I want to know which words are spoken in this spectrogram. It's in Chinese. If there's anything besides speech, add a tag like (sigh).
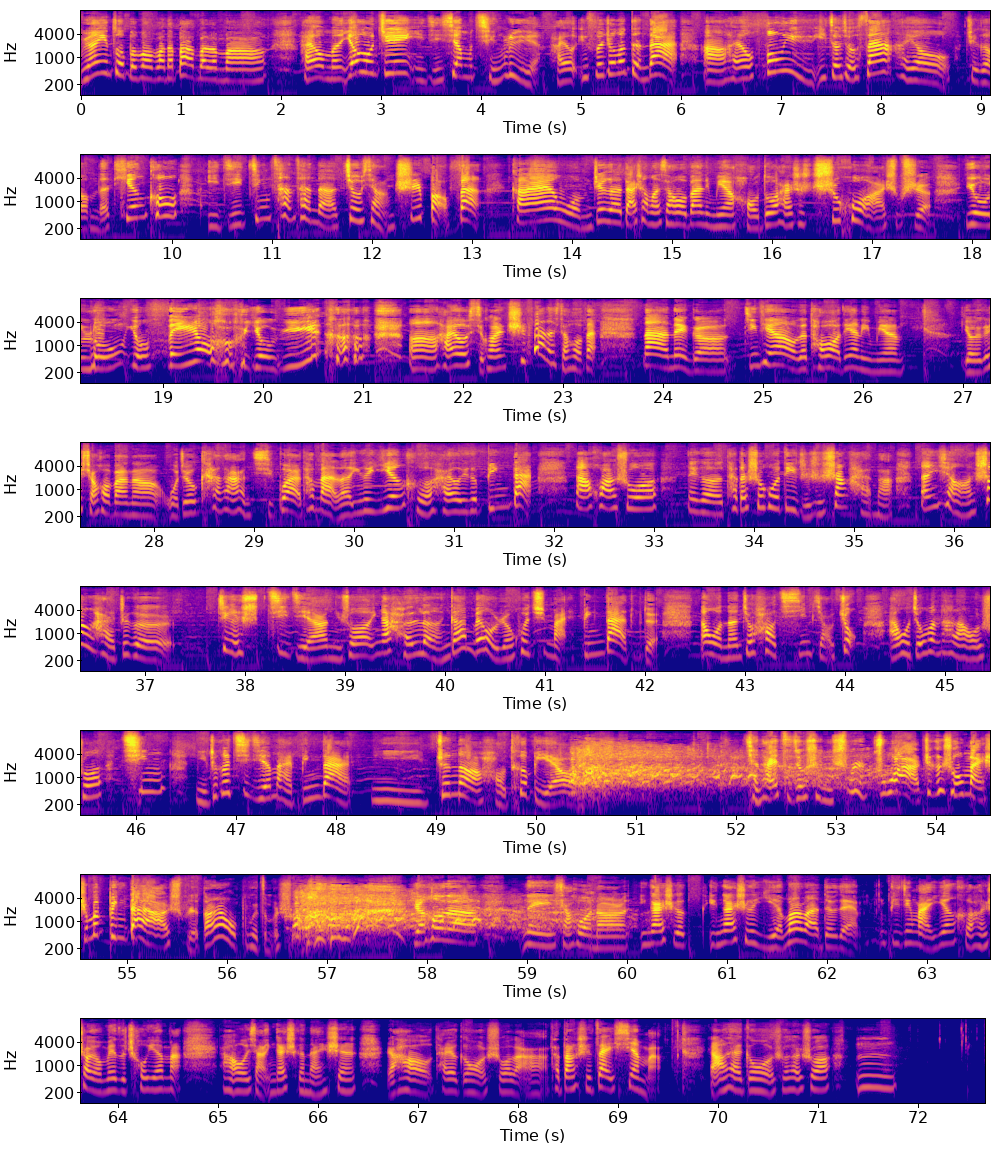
不愿意做本宝宝的爸爸了吗？还有我们妖龙君以及羡慕情侣，还有一分钟的等待啊，还有风雨一九九三，还有这个我们的天空，以及金灿灿的就想吃饱饭。看来我们这个打赏的小伙伴里面好多还是吃货啊，是不是？有龙，有肥肉，(laughs) 有鱼，(laughs) 嗯，还有喜欢吃饭的小伙伴。那那个今天啊，我在淘宝店里面。有一个小伙伴呢，我就看他很奇怪，他买了一个烟盒，还有一个冰袋。那话说，那个他的收货地址是上海嘛？那你想啊，上海这个这个季节啊，你说应该很冷，应该没有人会去买冰袋，对不对？那我呢就好奇心比较重，哎，我就问他了，我说亲，你这个季节买冰袋，你真的好特别哦。潜台词就是你是不是猪啊？这个时候买什么冰袋啊？是不是？当然我不会这么说。(laughs) 然后呢，那小伙呢，应该是个应该是个爷们儿吧，对不对？毕竟买烟盒很少有妹子抽烟嘛。然后我想应该是个男生。然后他又跟我说了啊，他当时在线嘛，然后他还跟我说，他说，嗯，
